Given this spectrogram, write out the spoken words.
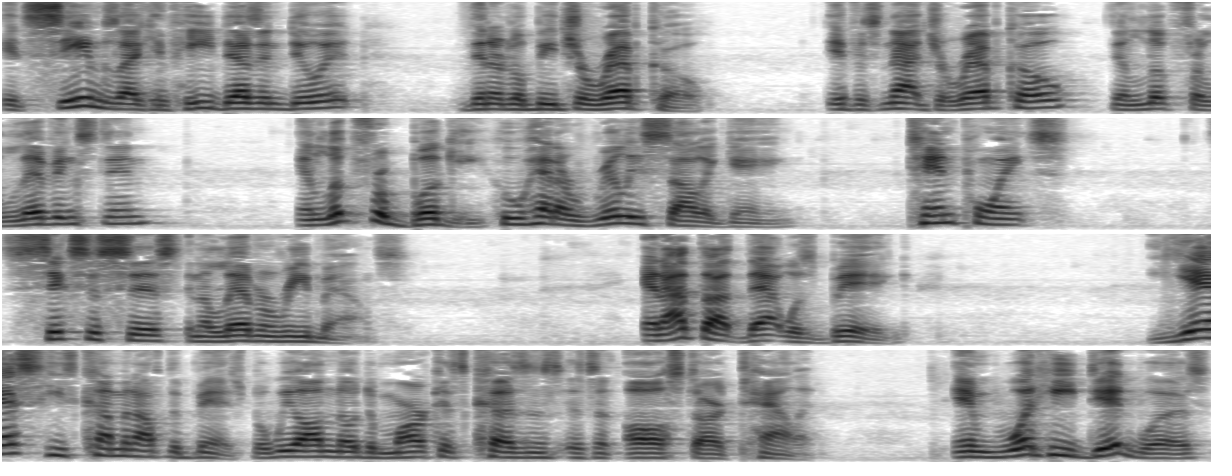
it seems like if he doesn't do it, then it'll be Jerebko. If it's not Jerebko, then look for Livingston and look for Boogie, who had a really solid game 10 points, six assists, and 11 rebounds. And I thought that was big. Yes, he's coming off the bench, but we all know DeMarcus Cousins is an all-star talent. And what he did was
